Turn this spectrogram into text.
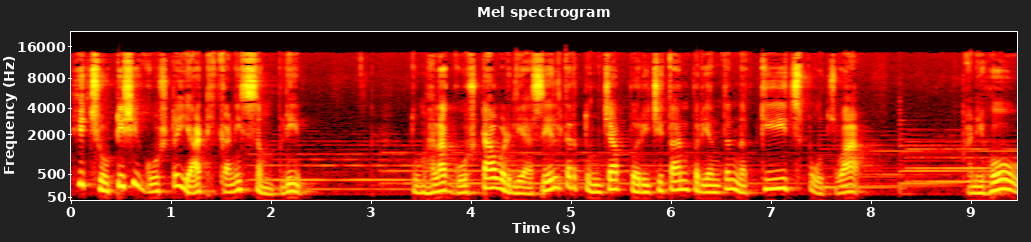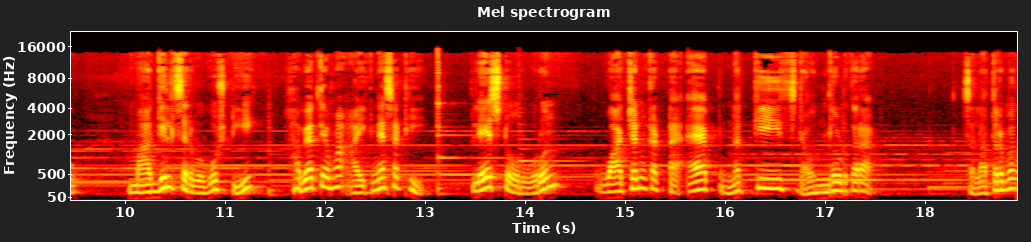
ही छोटीशी गोष्ट या ठिकाणी संपली. तुम्हाला गोष्ट आवडली असेल तर तुमच्या परिचितांपर्यंत नक्कीच पोचवा. आणि हो मागील सर्व गोष्टी हव्या तेव्हा ऐकण्यासाठी प्ले स्टोअरवरून वाचनकट्टा ॲप नक्कीच डाउनलोड करा. चला तर बघ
